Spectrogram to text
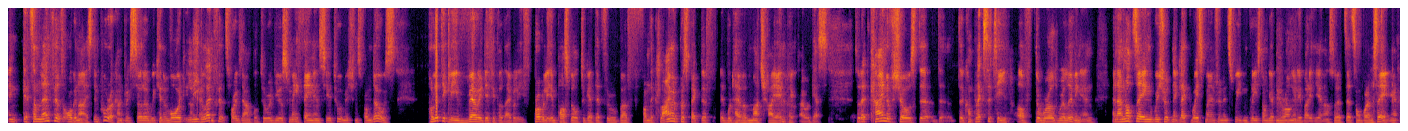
and get some landfills organized in poorer countries so that we can avoid illegal Okay. landfills, for example, to reduce methane and CO2 emissions from those. Politically, very difficult, I believe, probably impossible to get that through, but from the climate perspective, it would have a much higher impact, I would guess. So that kind of shows the, the, the complexity of the world we're living in. And I'm not saying we should neglect waste management in Sweden. Please don't get me wrong, anybody here. Now. So that's, that's not what I'm saying.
